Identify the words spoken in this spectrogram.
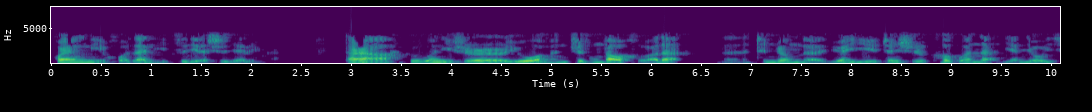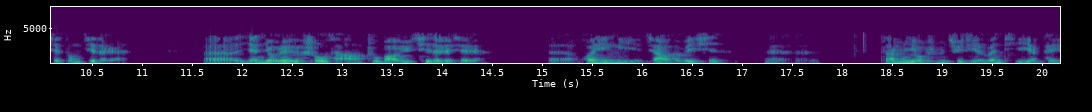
欢迎你活在你自己的世界里面。当然啊，如果你是与我们志同道合的，呃，真正的愿意真实客观的研究一些东西的人，呃，研究这个收藏珠宝玉器的这些人，呃，欢迎你加我的微信。呃，咱们有什么具体的问题，也可以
